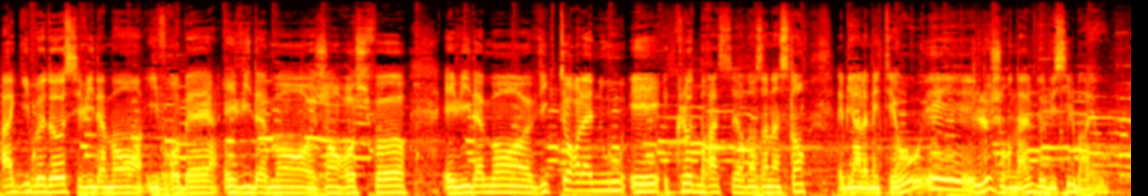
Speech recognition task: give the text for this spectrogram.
à Guy Bedos, évidemment, Yves Robert, évidemment, Jean Rochefort, évidemment, Victor Lanoux et Claude Brasseur. Dans un instant, eh bien, la météo et le journal de Lucille Bréau.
